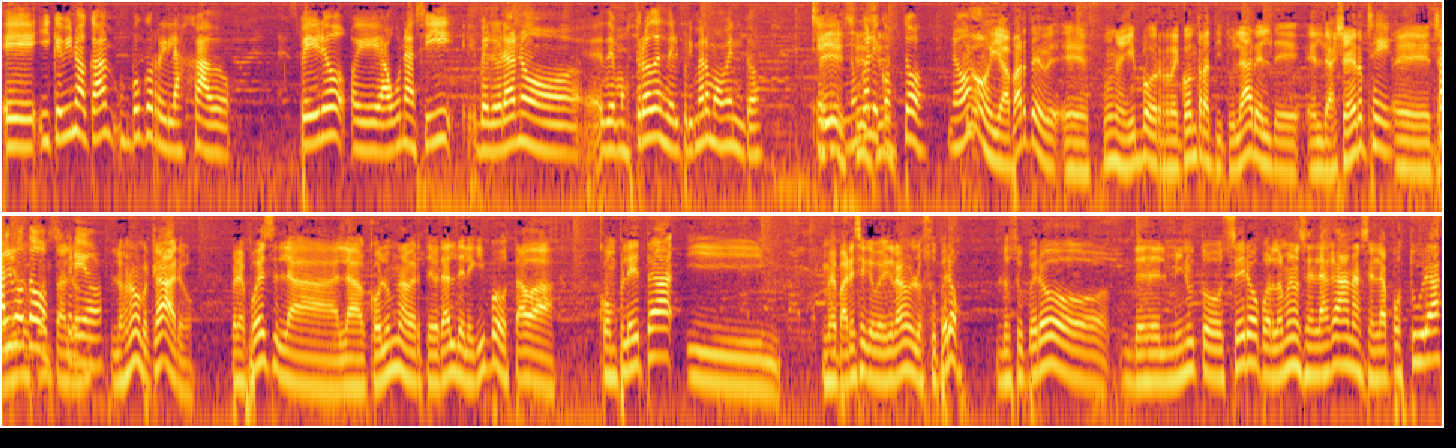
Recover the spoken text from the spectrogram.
eh, y que vino acá un poco relajado. Pero eh, aún así, Belgrano eh, demostró desde el primer momento. Sí, Eh, sí, nunca le costó, ¿no? No, y aparte fue un equipo recontra titular el de, el de ayer. Salvo dos, cuenta los- creo. Los, nombres, claro. Pero después la, la columna vertebral del equipo estaba completa y me parece que Belgrano lo superó. Lo superó desde el minuto cero, por lo menos en las ganas, en la postura.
